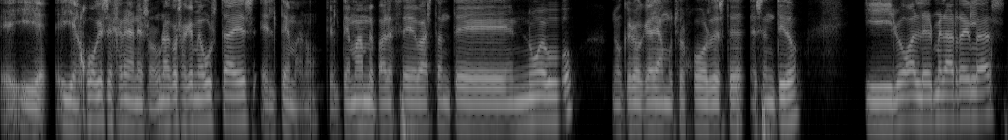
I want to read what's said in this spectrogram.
y, el juego que se genera en eso. Una cosa que me gusta es el tema, ¿no? que el tema me parece bastante nuevo, no creo que haya muchos juegos de este sentido. Y luego al leerme las reglas,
